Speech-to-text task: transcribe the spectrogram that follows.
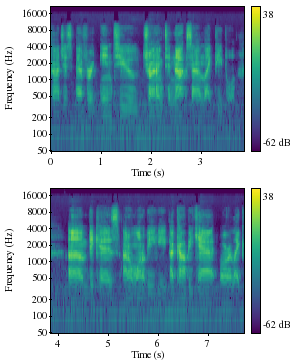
conscious effort into trying to not sound like people um, because I don't want to be a copycat or like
